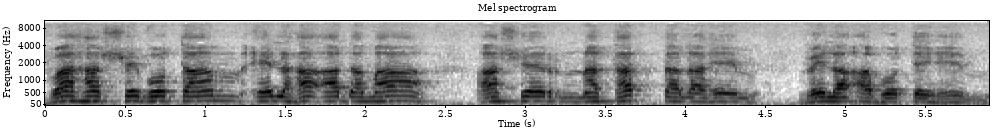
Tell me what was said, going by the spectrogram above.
והשבותם אל האדמה אשר נתת להם ולאבותיהם.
